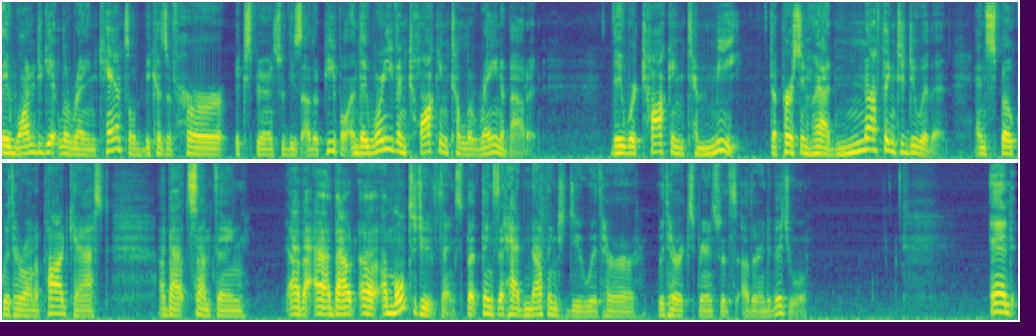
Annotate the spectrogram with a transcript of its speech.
They wanted to get Lorraine canceled because of her experience with these other people. And they weren't even talking to Lorraine about it. They were talking to me, the person who had nothing to do with it, and spoke with her on a podcast about something about, a, multitude of things, but things that had nothing to do with her with her experience with this other individual. And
